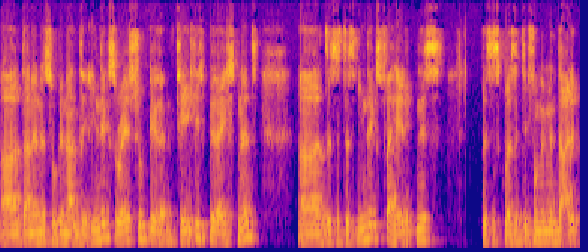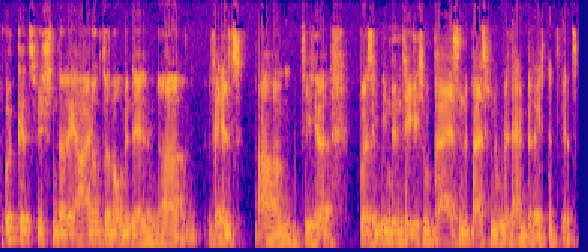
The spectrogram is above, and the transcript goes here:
äh, dann eine sogenannte Index Ratio täglich berechnet. Äh, das ist das Indexverhältnis. Das ist quasi die fundamentale Brücke zwischen der realen und der nominellen äh, Welt, ähm, die hier quasi in den täglichen Preisen, die Preisfindung mit einberechnet wird.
